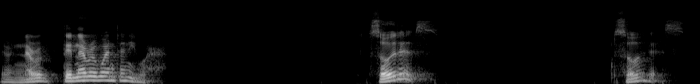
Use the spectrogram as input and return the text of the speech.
They're never, they never went anywhere. So it is. So it is.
